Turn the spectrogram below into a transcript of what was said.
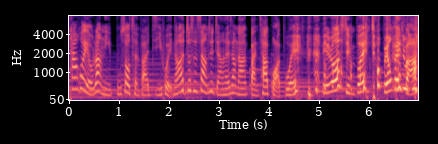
他会有让你不受惩罚的机会，然后就是上去讲台上拿板擦把杯，你如果醒杯就不用被罚。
